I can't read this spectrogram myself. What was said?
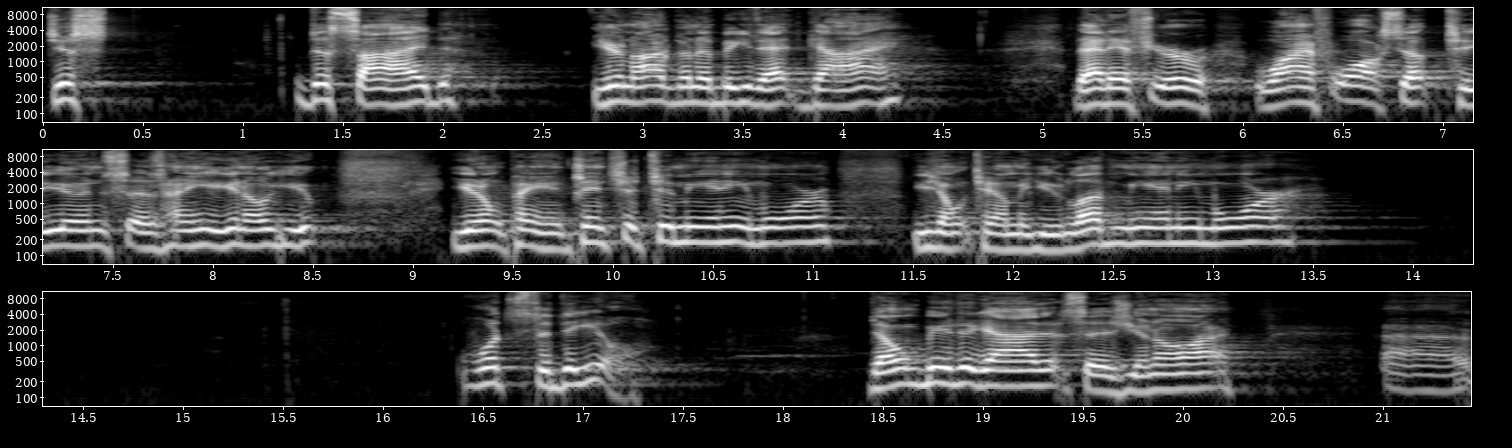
Just decide you're not going to be that guy that if your wife walks up to you and says, hey, you know, you, you don't pay attention to me anymore, you don't tell me you love me anymore, what's the deal? Don't be the guy that says, you know, I, uh,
